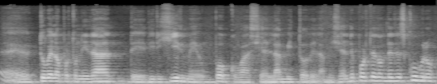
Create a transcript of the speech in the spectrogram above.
eh, tuve la oportunidad de dirigirme un poco hacia el ámbito de la medicina del deporte, donde descubro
